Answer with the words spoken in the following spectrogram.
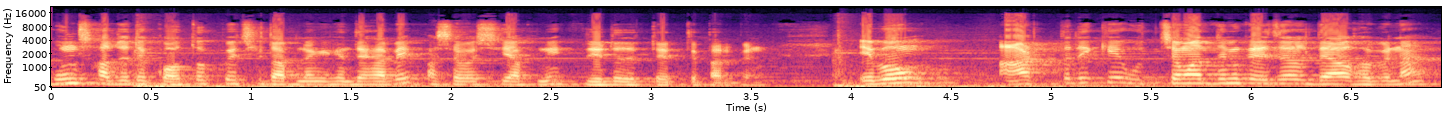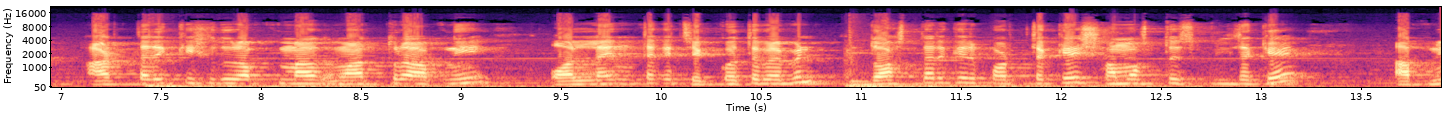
কোন সাবজেক্টে কত পেয়েছে সেটা আপনাকে এখানে দেখাবে। পাশাপাশি আপনি দেখতে দেখতে পারবেন। এবং আট তারিখে উচ্চ মাধ্যমিক রেজাল্ট দেওয়া হবে না। আট তারিখে শুধু মাত্র আপনি অনলাইন থেকে চেক করতে পারবেন। দশ তারিখের পর থেকে সমস্ত স্কুল থেকে আপনি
